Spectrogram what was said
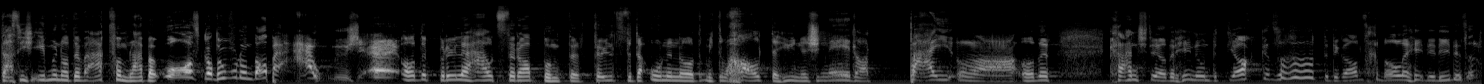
Das ist immer noch der Weg vom Leben. Oh, es geht auf und ab, au, äh, oder die Brille haut es dir ab und füllst du da unten noch mit dem kalten Hühner Schnee da Bein, oh, oder? Kennst du, oder hin unter die Jacke, so, unter den ganzen Knollen hinten rein, so.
